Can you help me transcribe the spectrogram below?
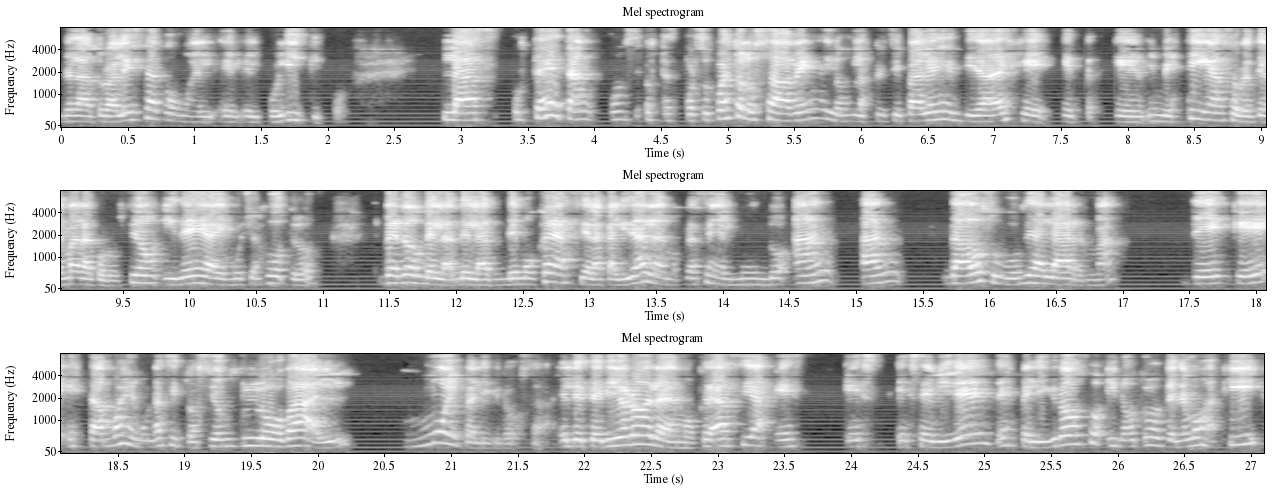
de la naturaleza como el, el, político. Las, ustedes están, por supuesto lo saben, las principales entidades que, que, investigan sobre el tema de la corrupción, IDEA y muchos otros, perdón, de la, de la democracia, la calidad de la democracia en el mundo, han, han dado su voz de alarma de que estamos en una situación global muy peligrosa. El deterioro de la democracia es, es, es evidente, es peligroso y nosotros lo tenemos aquí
